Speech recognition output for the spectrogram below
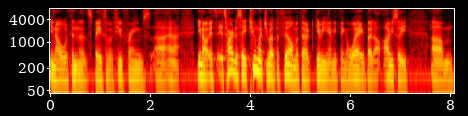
you know, within the space of a few frames, uh, and I, you know, it's it's hard to say too much about the film without giving anything away. But uh, obviously, um,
